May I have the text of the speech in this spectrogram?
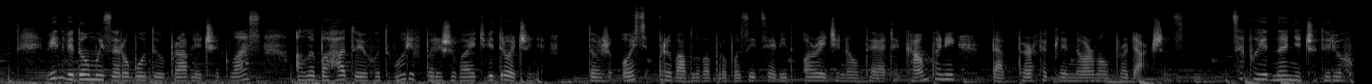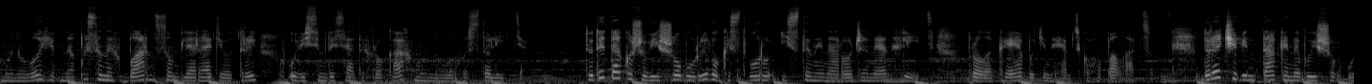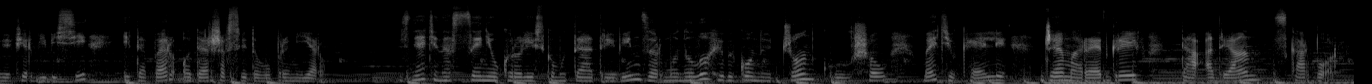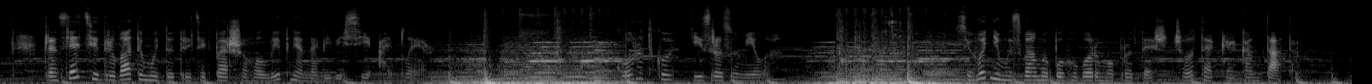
Він відомий за роботою правлячий клас, але багато його творів переживають відродження. Тож ось приваблива пропозиція від Original Theatre Company та Perfectly Normal Productions. Це поєднання чотирьох монологів, написаних Барнсом для Радіо 3 у 80-х роках минулого століття. Туди також увійшов уривок із твору істинний народжений англієць про лакея Букінгемського палацу. До речі, він так і не вийшов у ефір BBC і тепер одержав світову прем'єру. Зняті на сцені у Королівському театрі Вінзор монологи виконують Джон Кулшоу, Меттю Келлі, Джемма Редгрейв та Адріан Скарборо. Трансляції триватимуть до 31 липня на BBC iPlayer. Коротко і зрозуміло. Сьогодні ми з вами поговоримо про те, що таке кантата.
